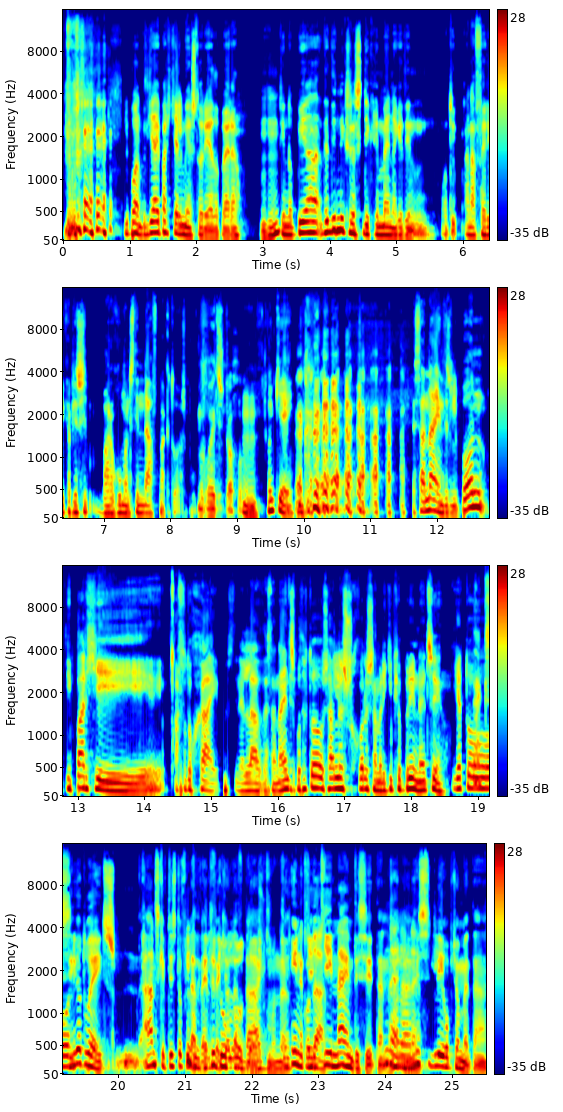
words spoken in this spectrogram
Λοιπόν, παιδιά, υπάρχει και άλλη μια ιστορία εδώ πέρα. Την οποία δεν την ήξερα συγκεκριμένα γιατί ότι αναφέρει κάποια συμπαργούμαν στην Ναύπακτο, ας πούμε. Εγώ έτσι το έχω. Μμ, Οκ. Στα 90s λοιπόν υπάρχει αυτό το hype στην Ελλάδα. Στα 90s υποθέτω σε άλλες χώρες στην Αμερική πιο πριν, έτσι. Για το Εντάξει. νέο του AIDS. Αν σκεφτείς το Είναι Φιλαδέλφια και δεκαετία του όλα 80, αυτά. ας πούμε, ναι. και- Είναι και κοντά. εκεί οι 90s ήταν. Ναι, ναι, αλλά ναι. εμείς λίγο πιο μετά.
